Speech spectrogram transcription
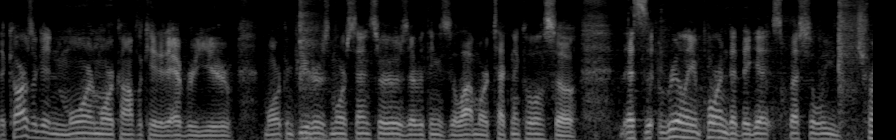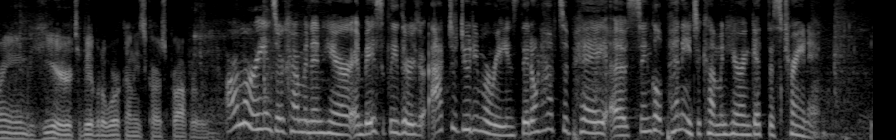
The cars are getting more and more complicated every year. More computers, more sensors, everything's a lot more technical. So it's really important that they get specially trained here to be able to work on these cars properly. Our Marines are coming in here, and basically, they're active duty Marines. They don't have to pay a single penny to come in here and get this training.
